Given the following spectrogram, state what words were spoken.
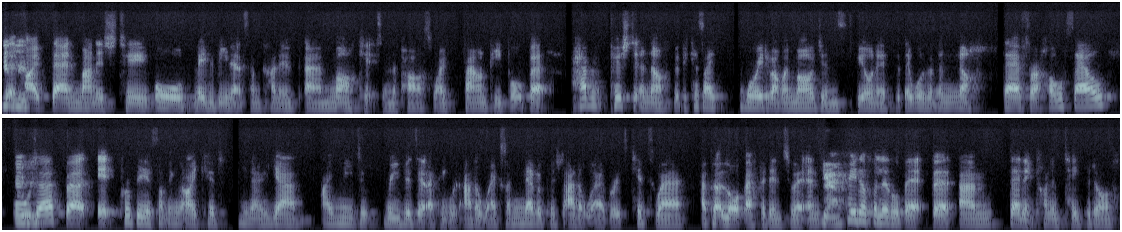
that mm-hmm. I've then managed to, or maybe been at some kind of um, markets in the past where I've found people. But I haven't pushed it enough, but because I worried about my margins, to be honest, that there wasn't enough there for a wholesale mm-hmm. order, but it probably is something that I could, you know, yeah, I need to revisit, I think, with adult wear because I've never pushed adult wear, whereas kids wear, I put a lot of effort into it and yeah. paid off a little bit, but um, then it kind of tapered off.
